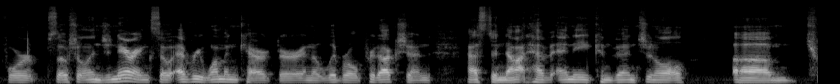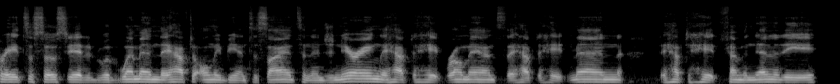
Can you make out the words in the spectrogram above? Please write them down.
for social engineering. So every woman character in a liberal production has to not have any conventional um, traits associated with women. They have to only be into science and engineering. They have to hate romance. They have to hate men. They have to hate femininity.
